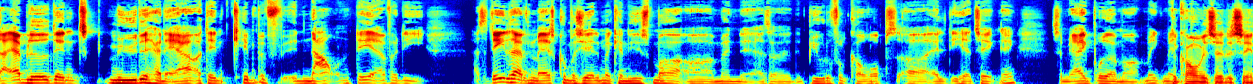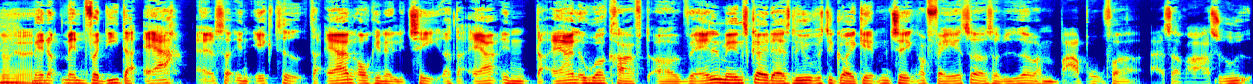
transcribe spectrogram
der er blevet den myte, han er, og den kæmpe navn, det er fordi, altså dels er der en masse kommersielle mekanismer, og man, øh, altså Beautiful Corpse, og alle de her ting, ikke? Som jeg ikke bryder mig om, ikke? Men, Det kommer vi til lidt senere her. Ja. men, men fordi der er altså en ægthed, der er en originalitet, og der er en, der er en urkraft, og ved alle mennesker i deres liv, hvis de går igennem ting og faser og så videre, har man bare brug for altså, at rase ud.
